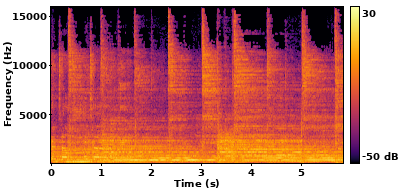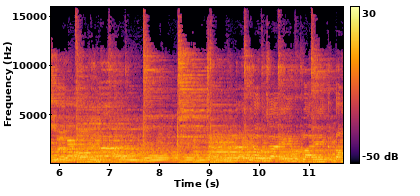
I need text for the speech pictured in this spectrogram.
กันทำให้เธอเปลี่ยนเปิดมองมาเธอได้เข้าใจว่าใครก็ต้อง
